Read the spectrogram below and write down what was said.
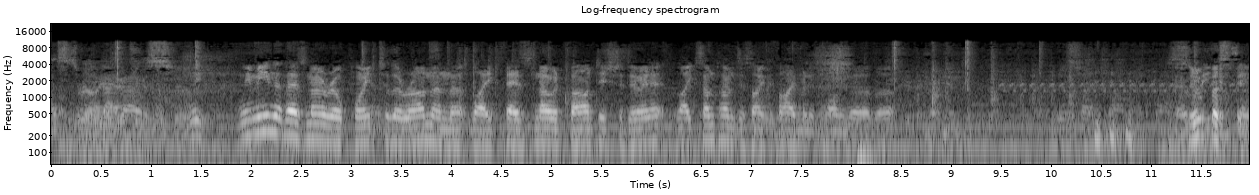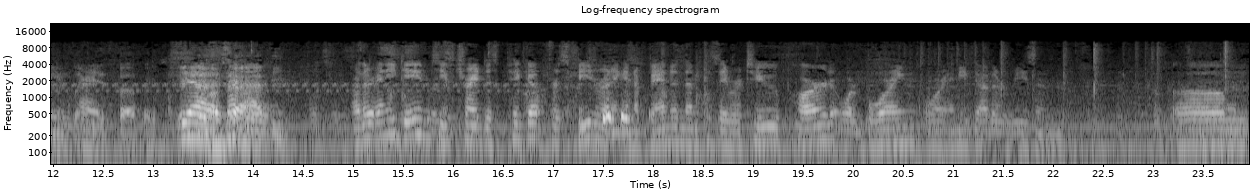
This is really bad, guys. We, we mean that there's no real point to the run and that like there's no advantage to doing it. Like sometimes it's like five minutes longer, but Nobody super can sing speed. Alright. Yeah, I'm so exactly. happy. Are there any games you've tried to pick up for speedrunning and abandoned them because they were too hard or boring or any other reason? Um,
